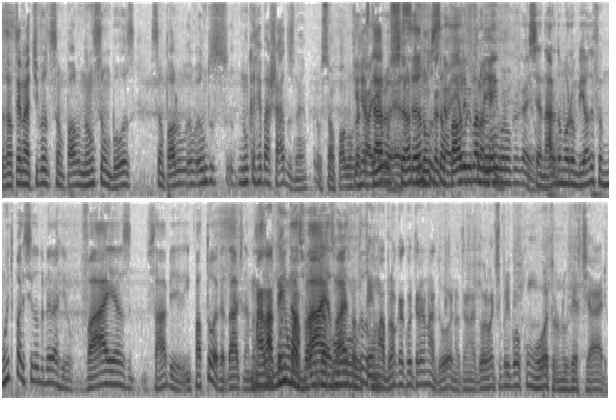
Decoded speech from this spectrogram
as alternativas do São Paulo não são boas. São Paulo é um dos nunca rebaixados, né? O São Paulo nunca restaram, caiu, o é, Santos, Santos, nunca São caiu Paulo e e o Flamengo, Flamengo nunca caiu. O cenário do Morumbi ontem foi muito parecido ao do Beira Rio. Vaias, sabe? Empatou, é verdade, né? Mas lá tem uma, muitas bronca vaias, com, vaias todo tem mundo. uma bronca com o treinador. né? O treinador ontem brigou com outro no vestiário,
